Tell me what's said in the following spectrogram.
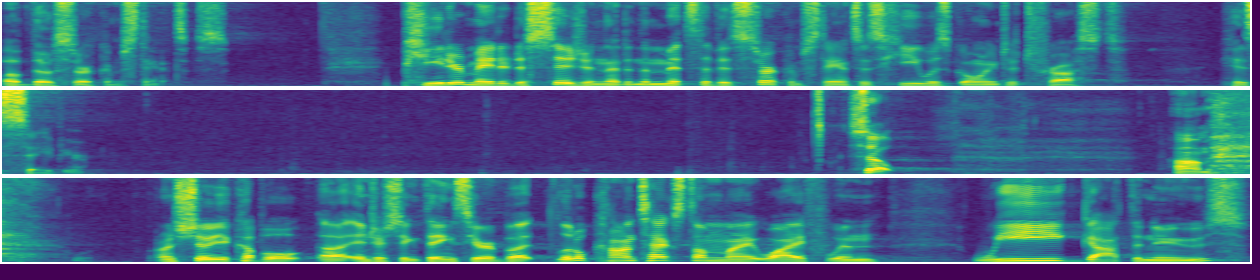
of those circumstances. Peter made a decision that in the midst of his circumstances, he was going to trust his Savior. So, um, I want to show you a couple uh, interesting things here, but little context on my wife. When we got the news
